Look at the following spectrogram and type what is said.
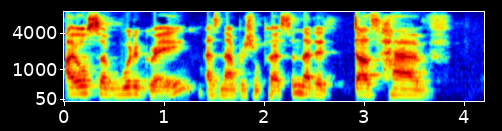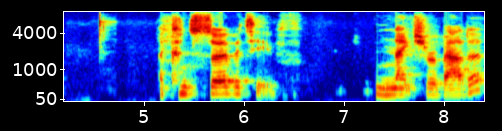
I also would agree, as an Aboriginal person, that it does have a conservative nature about it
